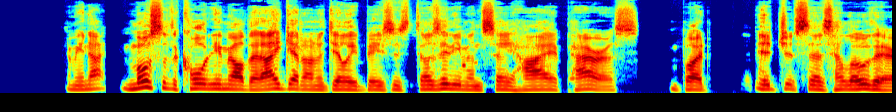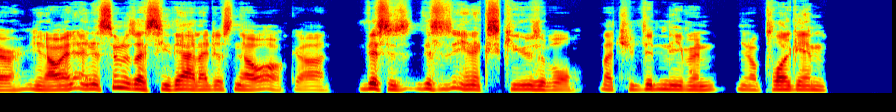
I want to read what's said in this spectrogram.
I mean, I, most of the cold email that I get on a daily basis doesn't even say hi, Paris, but it just says hello there, you know. And, and as soon as I see that, I just know, oh God, this is this is inexcusable that you didn't even, you know, plug in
